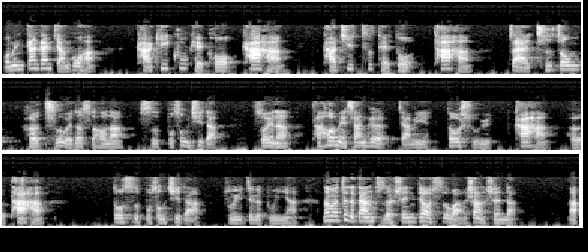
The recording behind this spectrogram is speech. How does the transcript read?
我们刚刚讲过哈。卡奇库克科卡行，塔奇斯特多他行，在词中和词尾的时候呢是不送气的，所以呢，它后面三个假名都属于卡行和他行，都是不送气的，注意这个读音哈。那么这个单词的声调是往上升的，啊，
